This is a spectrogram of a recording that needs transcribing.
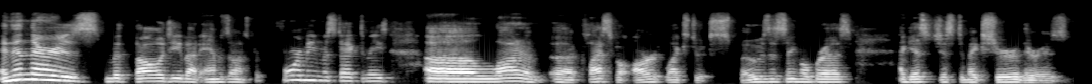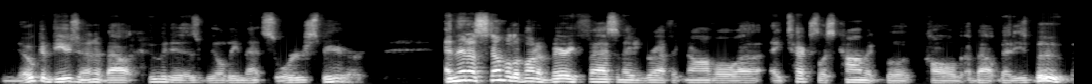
And then there is mythology about Amazons performing mastectomies. a lot of uh, classical art likes to expose a single breast, I guess, just to make sure there is no confusion about who it is wielding that sword or spear. And then I stumbled upon a very fascinating graphic novel, uh, a textless comic book called About Betty's Boob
